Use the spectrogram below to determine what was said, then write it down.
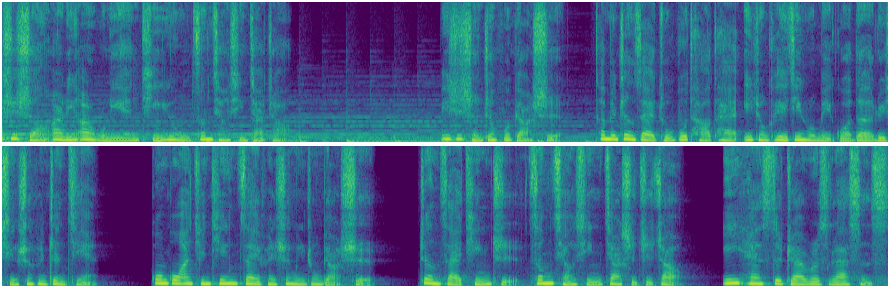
诗省2025年停用增强型驾照。卑诗省政府表示，他们正在逐步淘汰一种可以进入美国的旅行身份证件。公共安全厅在一份声明中表示，正在停止增强型驾驶执照 （Enhanced Driver's License，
